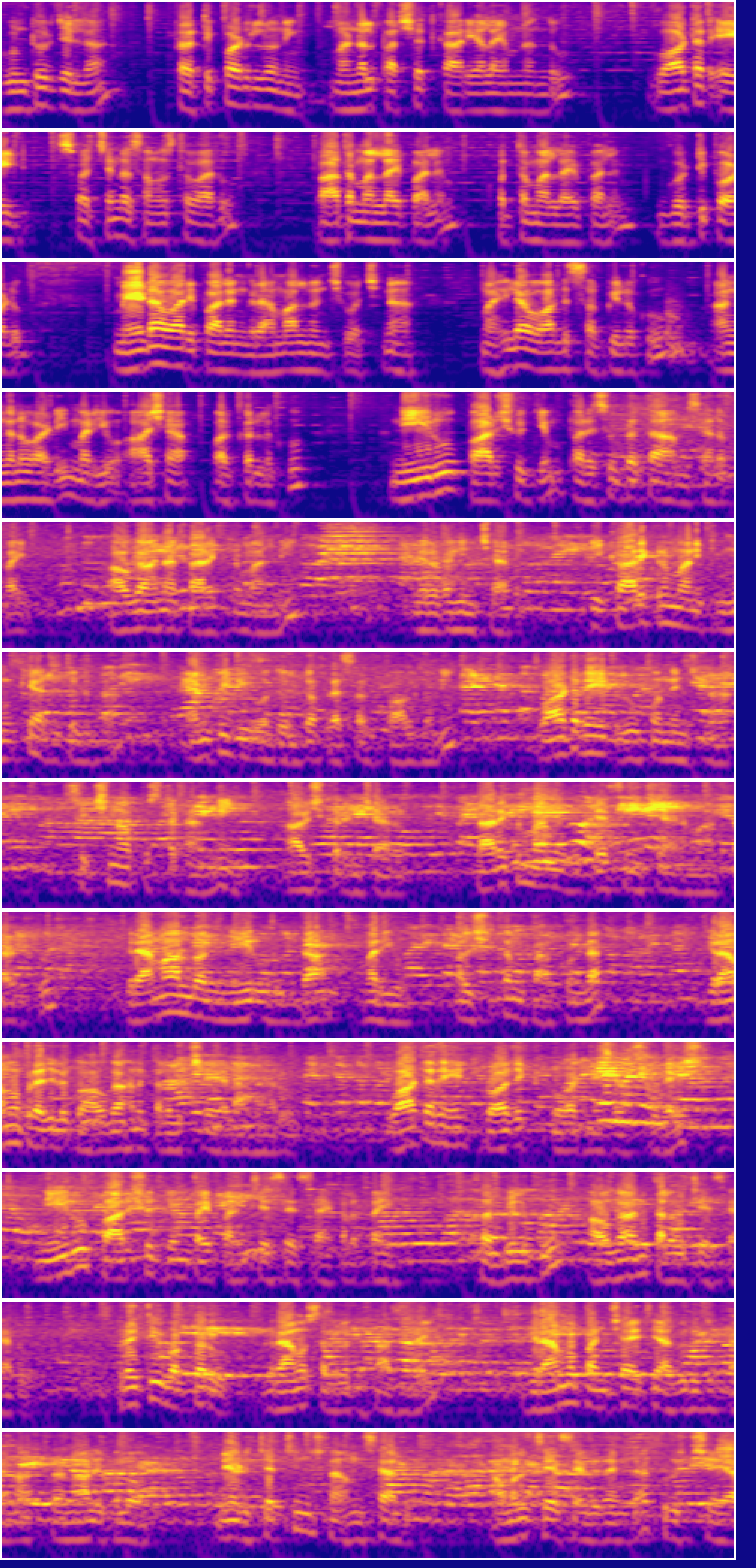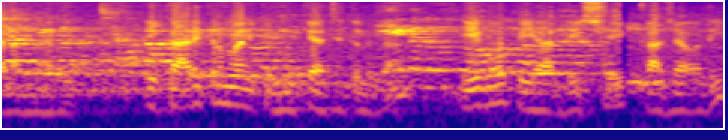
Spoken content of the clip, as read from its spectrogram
గుంటూరు జిల్లా ప్రతిపాడులోని మండల పరిషత్ కార్యాలయం నందు వాటర్ ఎయిడ్ స్వచ్ఛంద సంస్థ వారు పాత మల్లాయిపాలెం కొత్త మల్లాయిపాలెం గొట్టిపాడు మేడావారిపాలెం గ్రామాల నుంచి వచ్చిన మహిళా వార్డు సభ్యులకు అంగన్వాడీ మరియు ఆశా వర్కర్లకు నీరు పారిశుద్ధ్యం పరిశుభ్రత అంశాలపై అవగాహన కార్యక్రమాన్ని నిర్వహించారు. ఈ కార్యక్రమానికి ముఖ్య అతిథులుగా ఎంపీడీఓ దుర్గా ప్రసాద్ పాల్గొని వాటర్ ఎయిడ్ రూపొందించిన శిక్షణా పుస్తకాన్ని ఆవిష్కరించారు. కార్యక్రమాన్ని ఉద్దేశించి ఆయన మాట్లాడుతూ గ్రామాల్లో నీరు వృద్ధ మరియు కలుషితం కాకుండా గ్రామ ప్రజలకు అవగాహన కలుగు చేయాలన్నారు. Water aid project coordinator Suresh నీరు పారిశుద్ధ్యంపై పనిచేసే శాఖలపై సభ్యులకు అవగాహన కలుగు చేశారు. ప్రతి ఒక్కరూ గ్రామ సభలకు హాజరై గ్రామ పంచాయతీ అభివృద్ధి ప్రణాళికలో నేడు చర్చించిన అంశాలు అమలు చేసే విధంగా కృషి చేయాలన్నారు. ఈ కార్యక్రమానికి ముఖ్య అతిథులుగా ఈఓ షేక్ కాజావలి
